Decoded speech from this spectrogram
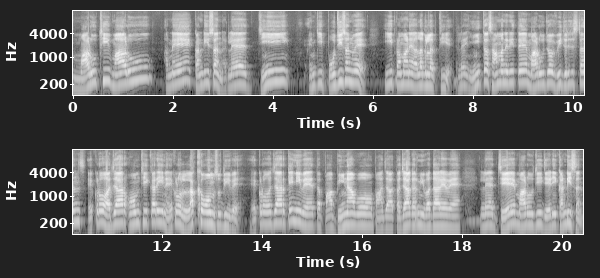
માળુંથી માળું અને કન્ડિશન એટલે જી એનકી પોઝિશન વે એ પ્રમાણે અલગ અલગ થઈએ એટલે અહીં તો સામાન્ય રીતે મારું જો વીજ રેઝિસ્ટન્સ એકડો હજાર ઓમથી કરીને એકડો લખ ઓમ સુધી વે. એકડો હજાર કેની વે? તો પા ભીનાવો પાંજા તજા ગરમી વધારે વે. એટલે જે મારું જી, જેડી કન્ડિશન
